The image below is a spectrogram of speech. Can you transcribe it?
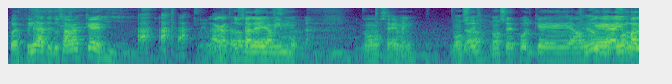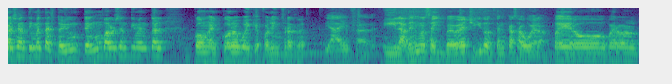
Pues fíjate, ¿tú sabes qué? La Cactus sale ella mismo. No sé, men. No, No. sé, no sé, porque aunque hay un valor sentimental, estoy un- tengo un valor sentimental con el colorway que fue el infrared. Ya, infrared. Y la tengo en 6 bebé chiquito, está en casa abuela. Pero, pero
